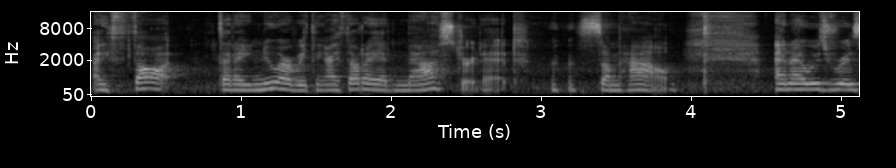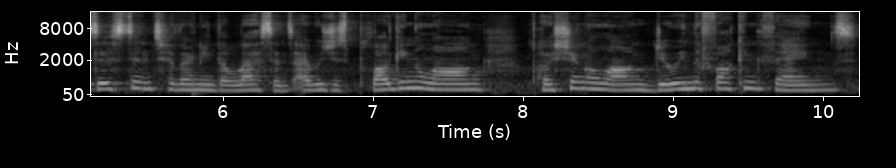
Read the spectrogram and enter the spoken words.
I thought that I knew everything. I thought I had mastered it somehow and I was resistant to learning the lessons. I was just plugging along, pushing along, doing the fucking things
